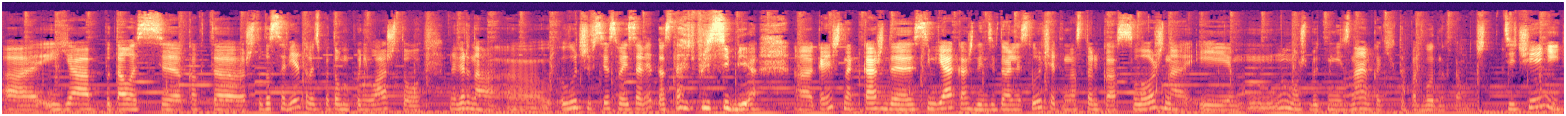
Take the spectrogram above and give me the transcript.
а, я пыталась э, как-то что-то советовать, потом поняла, что, наверное, э, лучше все свои советы оставить при себе. А, конечно, каждая семья, каждый индивидуальный случай, это настолько сложно, и, ну, может быть, мы не знаем каких-то подводных там течений,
